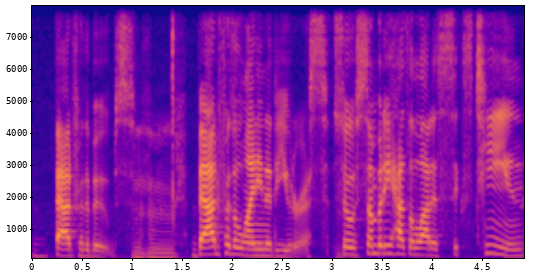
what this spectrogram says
bad for the boobs, mm-hmm. bad for the lining of the uterus. So if mm-hmm. somebody has a lot of 16,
